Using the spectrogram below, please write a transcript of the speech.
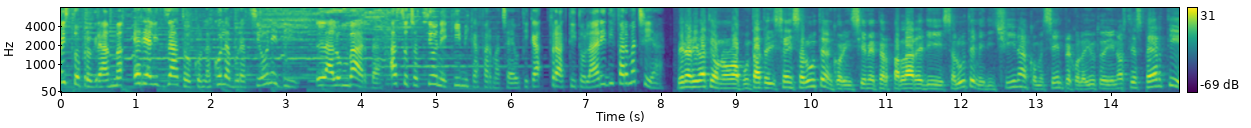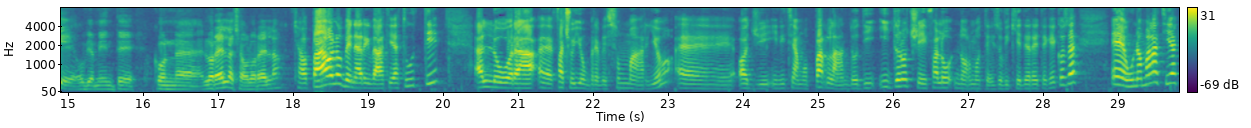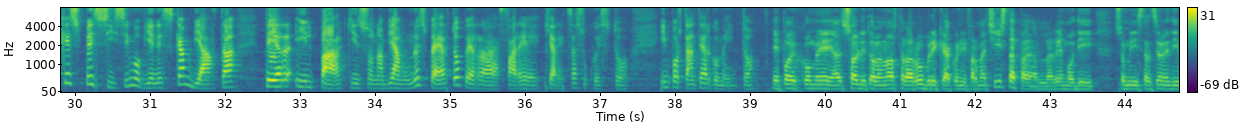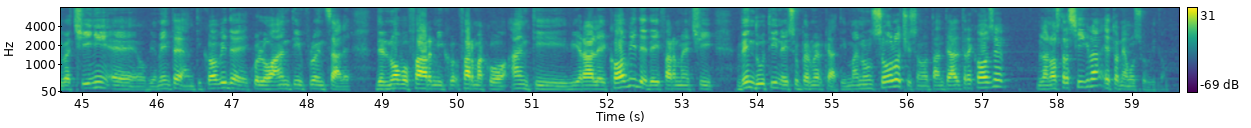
Questo programma è realizzato con la collaborazione di La Lombarda, associazione chimica farmaceutica fra titolari di farmacia. Ben arrivati a una nuova puntata di Sei in Salute, ancora insieme per parlare di salute e medicina, come sempre con l'aiuto dei nostri esperti e ovviamente con eh, Lorella. Ciao Lorella. Ciao Paolo, ben arrivati a tutti. Allora, eh, faccio io un breve sommario. Eh, oggi iniziamo parlando di idrocefalo normoteso. Vi chiederete che cos'è? È una malattia che spessissimo viene scambiata per il Parkinson. Abbiamo un esperto per eh, fare chiarezza su questo importante argomento. E poi come al solito la nostra rubrica con il farmacista, parleremo di somministrazione di vaccini e ovviamente anti-covid e quello anti-influenzale, del nuovo farmico, farmaco antivirale covid e dei farmaci venduti nei supermercati. Ma non solo, ci sono tante altre cose, la nostra sigla e torniamo subito.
